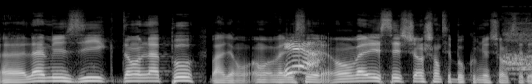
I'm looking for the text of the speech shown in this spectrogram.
euh, la musique dans la peau. Bah allez, on, on va laisser, on va laisser chanter. C'est beaucoup mieux sur le CD.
